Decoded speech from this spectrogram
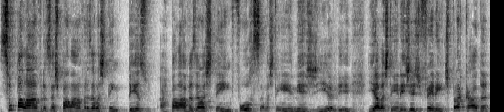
são palavras, as palavras elas têm peso, as palavras elas têm força, elas têm energia ali, e elas têm energias diferentes para cada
